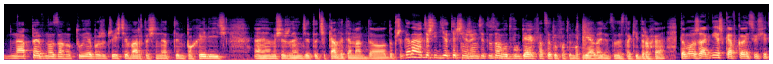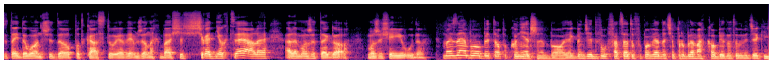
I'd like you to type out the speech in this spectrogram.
Na pewno zanotuję, bo rzeczywiście warto się nad tym pochylić. E, myślę, że będzie to ciekawy temat do, do przegadania, chociaż idiotycznie, że będzie tu znowu dwóch białych facetów o tym opowiadać, więc to jest taki trochę... To może Agnieszka w końcu się tutaj dołączy do podcastu. Ja wiem, że ona chyba się średnio chce, ale, ale może tego może się jej uda. Moim zdaniem byłoby to konieczne, bo jak będzie dwóch facetów opowiadać o problemach kobiet, no to będzie jakaś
